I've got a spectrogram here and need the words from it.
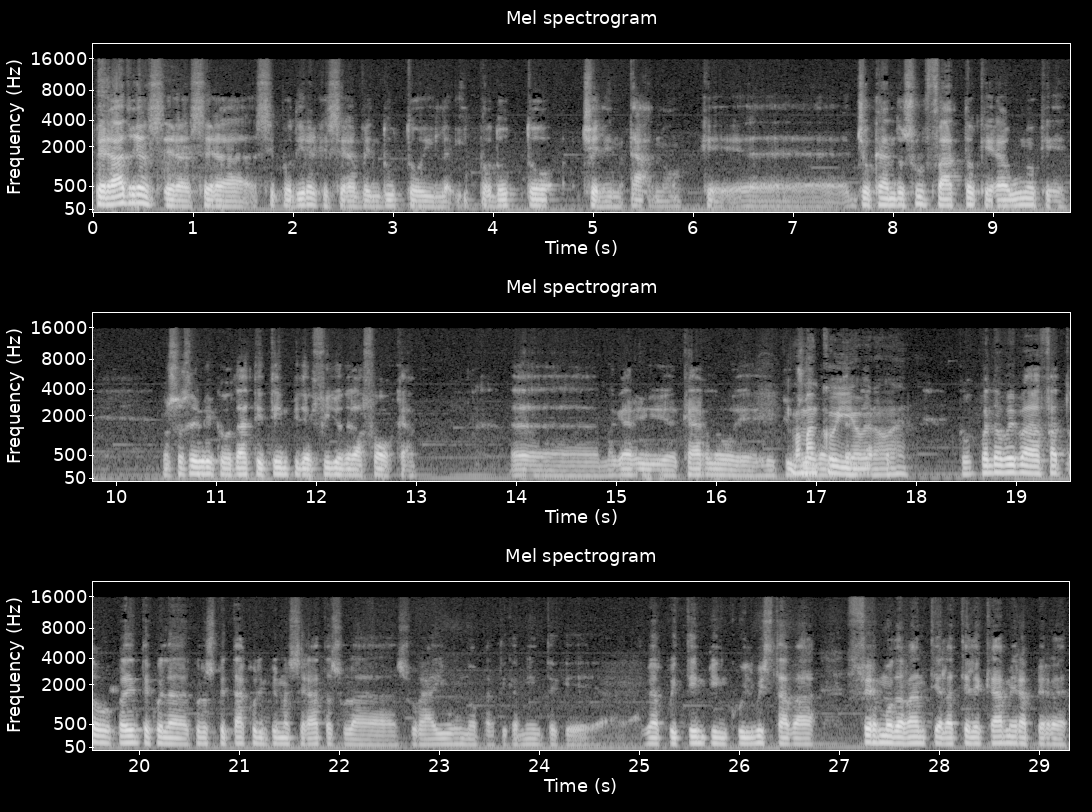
per Adrian si, era, si, era, si, può dire che si era venduto il, il prodotto celentano, che, eh, giocando sul fatto che era uno che, non so se vi ricordate i tempi del figlio della foca, eh, magari Carlo e più Ma manco io però, eh quando aveva fatto quella, quello spettacolo in prima serata sulla, su Rai 1 praticamente che aveva quei tempi in cui lui stava fermo davanti alla telecamera per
